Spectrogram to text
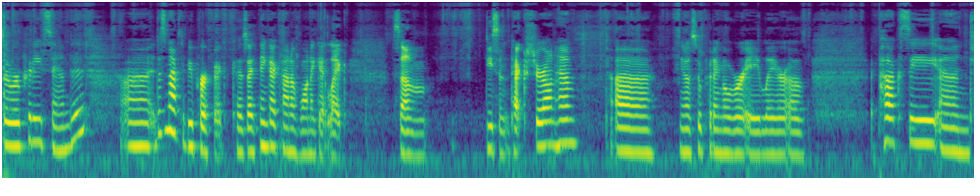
so we're pretty sanded. Uh, it doesn't have to be perfect because I think I kind of want to get like some decent texture on him. Uh, you know, so putting over a layer of epoxy and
